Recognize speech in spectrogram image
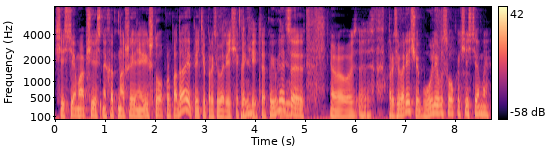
системы общественных отношений. И что, пропадает эти противоречия какие-то? Появляются э, противоречия более высокой системы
